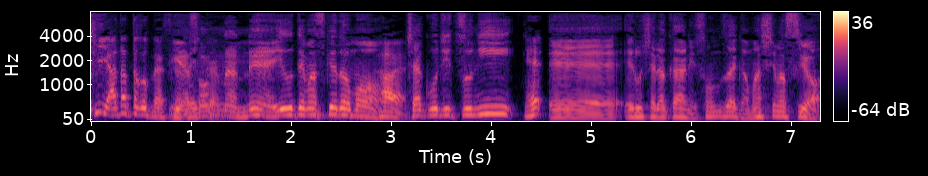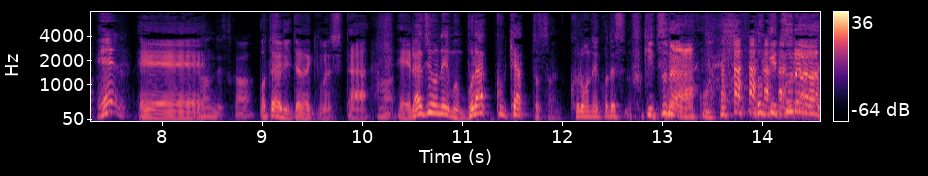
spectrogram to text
火当たったことないですいや、からね。そん一回もなんね、言うてますけども、はい着実に、え？えーエルシャラカーに存在感増してますよ。え？えー何ですか？お便りいただきました。えーラジオネーム、ブラックキャットさん。黒猫です。不吉な、不吉な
